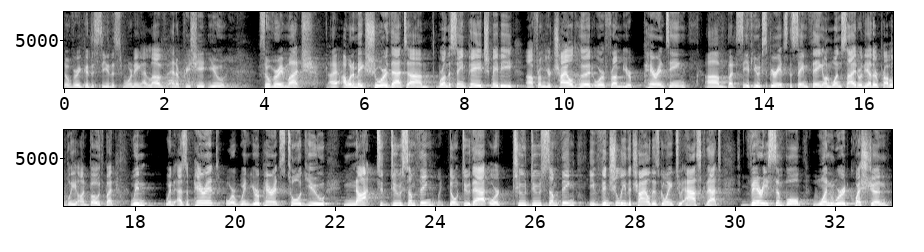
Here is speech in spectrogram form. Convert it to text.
So very good to see you this morning. I love and appreciate you so very much. I, I want to make sure that um, we're on the same page, maybe uh, from your childhood or from your parenting, um, but see if you experience the same thing on one side or the other, probably on both. But when, when as a parent or when your parents told you not to do something, like don't do that, or to do something, eventually the child is going to ask that very simple one word question.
